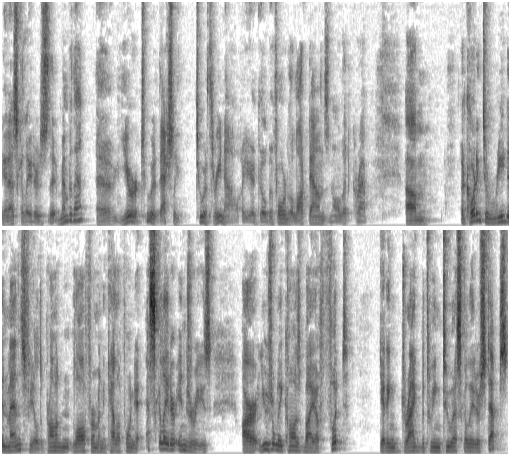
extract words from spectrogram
in escalators. Remember that? A year or two, actually two or three now ago, before the lockdowns and all that crap. Um, according to Reed and Mansfield, a prominent law firm in California, escalator injuries are usually caused by a foot getting dragged between two escalator steps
